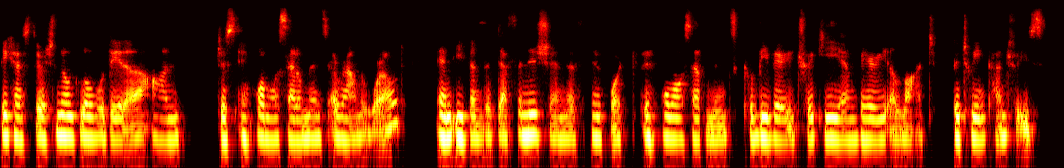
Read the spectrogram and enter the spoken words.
because there's no global data on just informal settlements around the world. and even the definition of informal settlements could be very tricky and vary a lot between countries.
